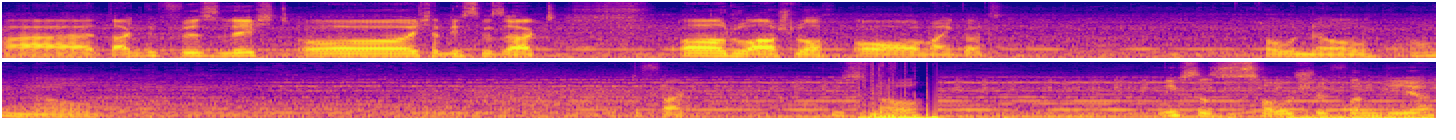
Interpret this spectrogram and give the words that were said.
Ah, danke fürs Licht. Oh, ich habe nichts gesagt. Oh, du Arschloch. Oh mein Gott. Oh no. Oh no. What the fuck? Please no. Nicht so social von dir.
